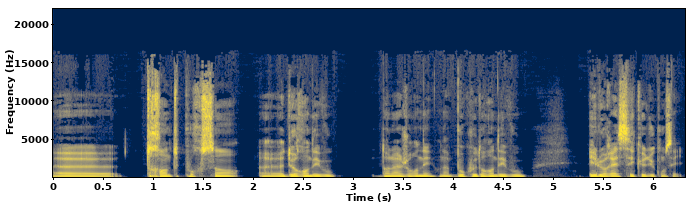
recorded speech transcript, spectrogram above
euh, 30% euh, de rendez-vous dans la journée. On a beaucoup de rendez-vous. Et le reste, c'est que du conseil.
